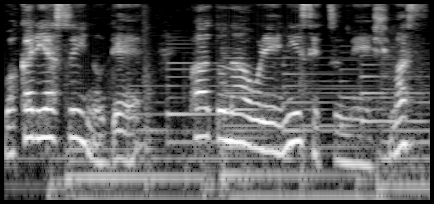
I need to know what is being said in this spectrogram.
わかりやすいので、パートナーを例に説明します。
